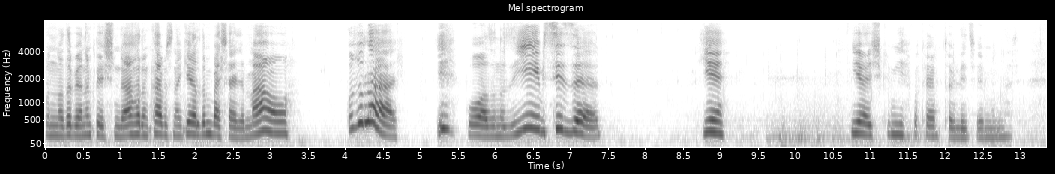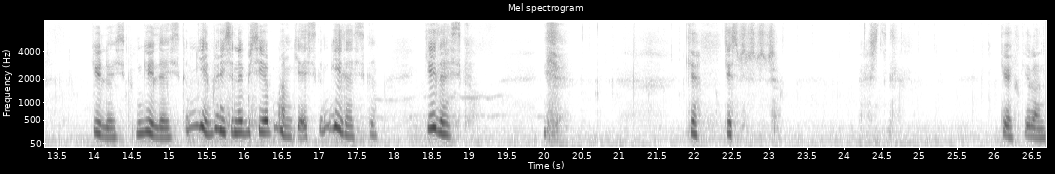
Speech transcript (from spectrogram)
Bununla da benim peşimde. Ahırın kapısına geldim başlayalım. Mao. Kuzular. Ih, Boğazınızı yiyeyim sizin. Ye. Ye aşkım ye. Bakayım tutabileceğim bunlar. Gel aşkım gel aşkım gel. Ben sana bir şey yapmam ki aşkım. Gel aşkım. Gel aşkım. Gel. Gel. Kaçtık. Gel gel anne.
